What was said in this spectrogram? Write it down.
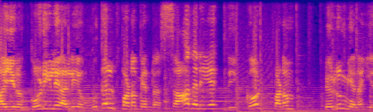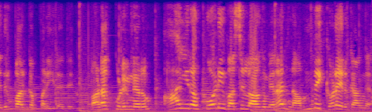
ஆயிரம் கோடிகளை அள்ளிய முதல் படம் என்ற சாதனையை தி கோட் படம். பெறும் என எதிர்பார்க்கப்படுகிறது. படக்குழுவினரும் ஆயிரம் கோடி வசூல் ஆகும் என நம்பிக்கையோட இருக்காங்க.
